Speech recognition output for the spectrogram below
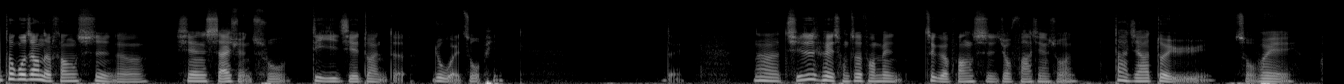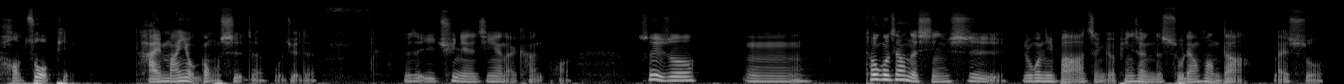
透过这样的方式呢，先筛选出第一阶段的入围作品。对，那其实可以从这方面这个方式就发现说，大家对于所谓好作品。还蛮有共识的，我觉得，就是以去年的经验来看的话，所以说，嗯，透过这样的形式，如果你把整个评审的数量放大来说，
